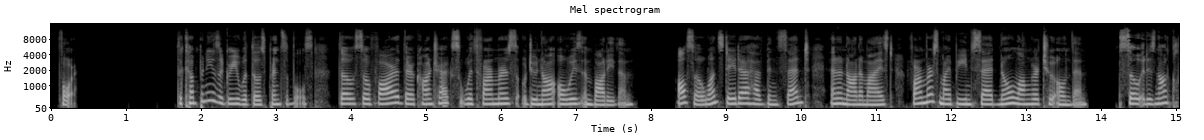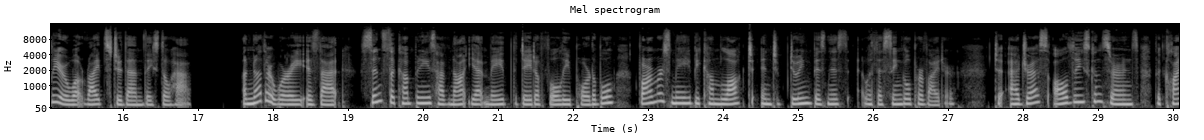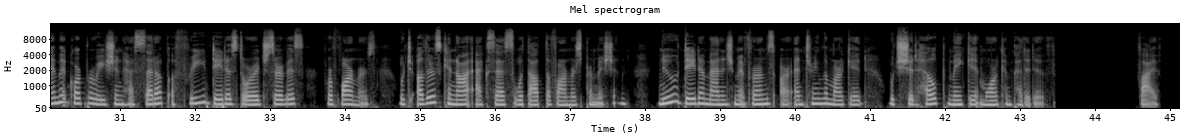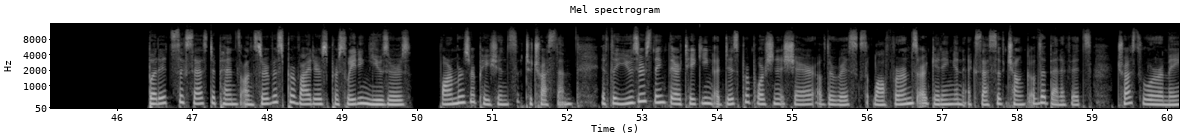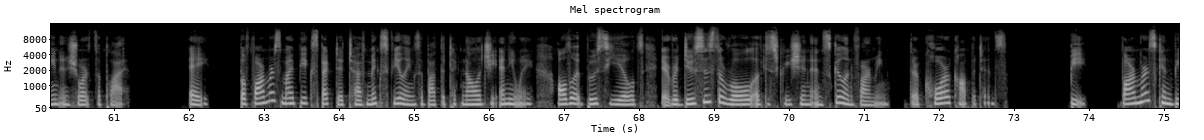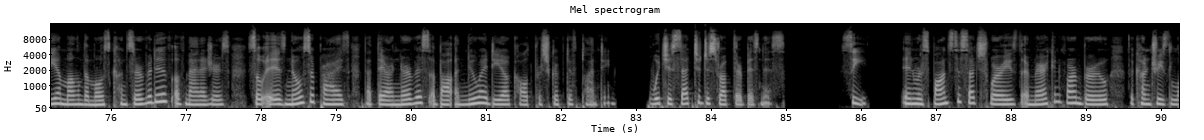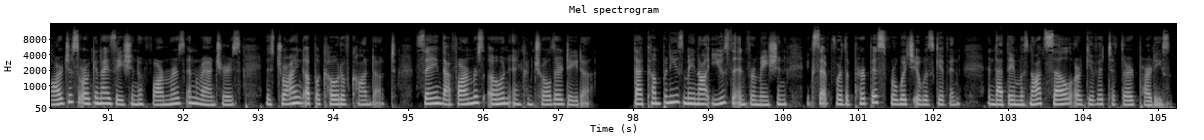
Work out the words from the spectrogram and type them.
4. The companies agree with those principles, though so far their contracts with farmers do not always embody them. Also, once data have been sent and anonymized, farmers might be said no longer to own them, so it is not clear what rights to them they still have. Another worry is that since the companies have not yet made the data fully portable, farmers may become locked into doing business with a single provider. To address all these concerns, the Climate Corporation has set up a free data storage service for farmers, which others cannot access without the farmer's permission. New data management firms are entering the market, which should help make it more competitive. 5. But its success depends on service providers persuading users, farmers or patients, to trust them. If the users think they are taking a disproportionate share of the risks while firms are getting an excessive chunk of the benefits, trust will remain in short supply. A. But farmers might be expected to have mixed feelings about the technology anyway. Although it boosts yields, it reduces the role of discretion and skill in farming, their core competence. B. Farmers can be among the most conservative of managers, so it is no surprise that they are nervous about a new idea called prescriptive planting, which is set to disrupt their business. C. In response to such worries, the American Farm Bureau, the country's largest organization of farmers and ranchers, is drawing up a code of conduct, saying that farmers own and control their data, that companies may not use the information except for the purpose for which it was given, and that they must not sell or give it to third parties.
